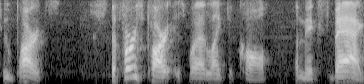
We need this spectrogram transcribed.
two parts. The first part is what I'd like to call a mixed bag,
